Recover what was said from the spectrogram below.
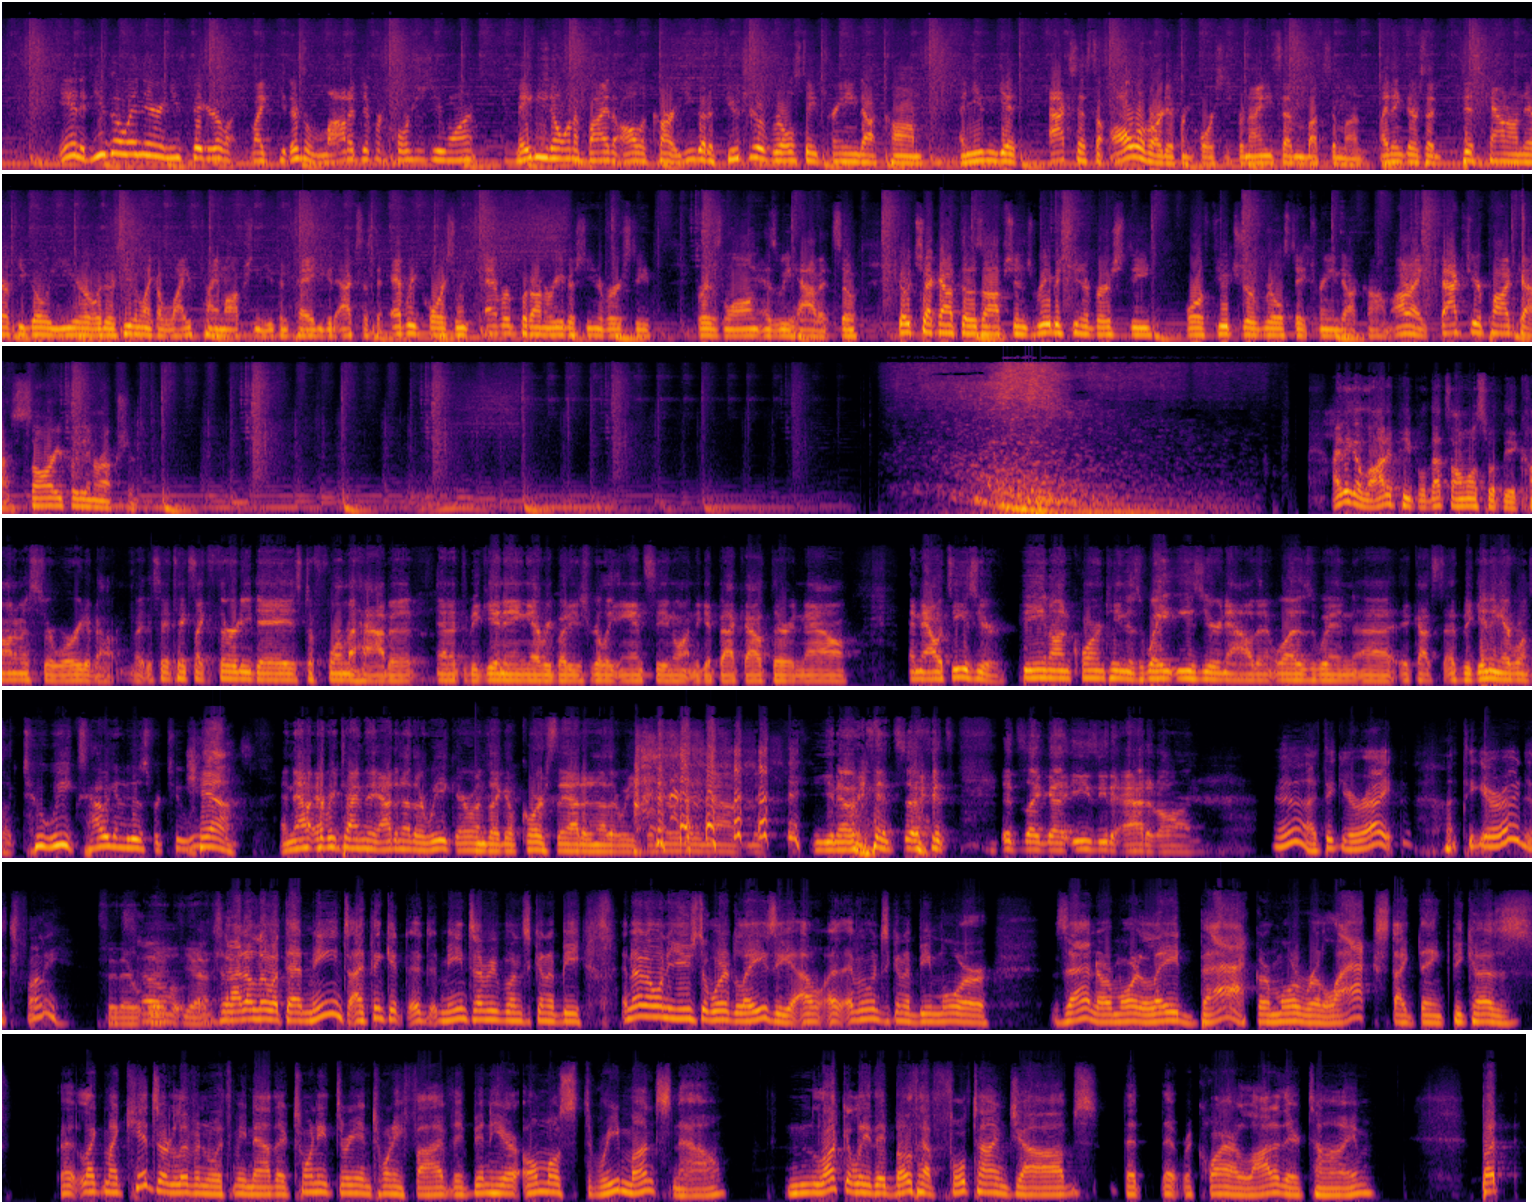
And if you go in there and you figure like, like there's a lot of different courses you want, maybe you don't want to buy the a la carte. You can go to futureofrealestatetraining.com and you can get access to all of our different courses for 97 bucks a month. I think there's a discount on there if you go a year, or there's even like a lifetime option that you can pay. You get access to every course we ever put on Rebus University for as long as we have it. So go check out those options, Rebus University or futureofrealestatetraining.com. All right, back to your podcast. Sorry for the interruption. I think a lot of people, that's almost what the economists are worried about. Right? They say it takes like 30 days to form a habit. And at the beginning, everybody's really antsy and wanting to get back out there. And now, and now it's easier. Being on quarantine is way easier now than it was when uh, it got at the beginning. Everyone's like, two weeks? How are we going to do this for two weeks? Yeah. And now every time they add another week, everyone's like, of course they added another week. And they're getting out. you know, and so it's, it's like uh, easy to add it on. Yeah, I think you're right. I think you're right. It's funny. So So, yeah. so I don't know what that means. I think it, it means everyone's going to be, and I don't want to use the word lazy. I, everyone's going to be more zen or more laid back or more relaxed. I think because, uh, like my kids are living with me now. They're 23 and 25. They've been here almost three months now. Luckily, they both have full time jobs that that require a lot of their time. But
